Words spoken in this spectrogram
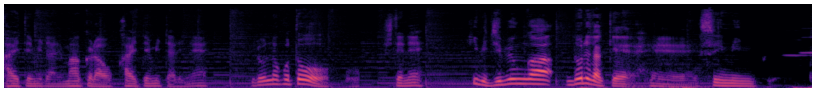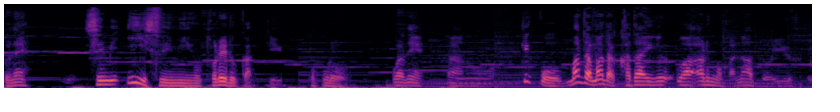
変えてみたり、枕を変えてみたりね、いろんなことをしてね、日々自分がどれだけ、えー、睡眠とね、睡眠、いい睡眠を取れるかっていうところはね、あの、結構まだまだ課題はあるのかなというふうに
